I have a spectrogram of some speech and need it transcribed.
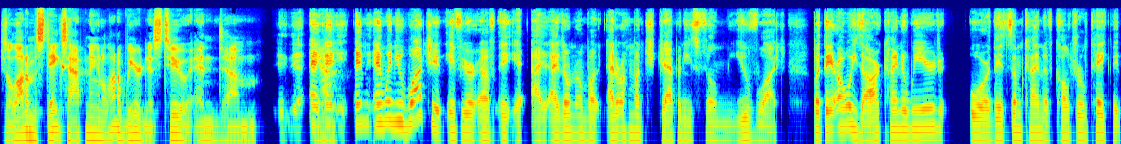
there's a lot of mistakes happening and a lot of weirdness too. And, um, and, Yeah. and, and and when you watch it, if you're, I I don't know about I don't know how much Japanese film you've watched, but they always are kind of weird, or there's some kind of cultural take that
